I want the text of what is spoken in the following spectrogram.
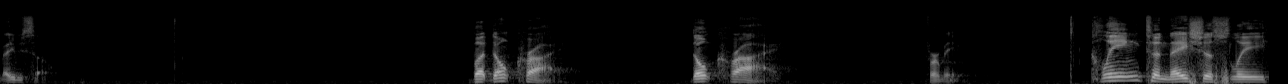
Maybe so. But don't cry. Don't cry for me. Cling tenaciously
